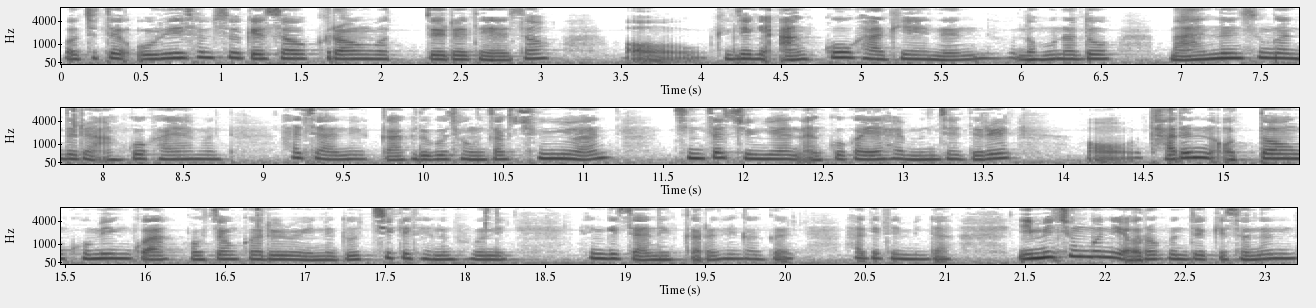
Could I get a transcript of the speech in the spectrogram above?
어쨌든 우리 삶 속에서 그런 것들에 대해서 어, 굉장히 안고 가기에는 너무나도 많은 순간들을 안고 가야만 하지 않을까. 그리고 정작 중요한, 진짜 중요한 안고 가야 할 문제들을 어, 다른 어떤 고민과 걱정거리로 인해 놓치게 되는 부분이 생기지 않을까라는 생각을 하게 됩니다. 이미 충분히 여러분들께서는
